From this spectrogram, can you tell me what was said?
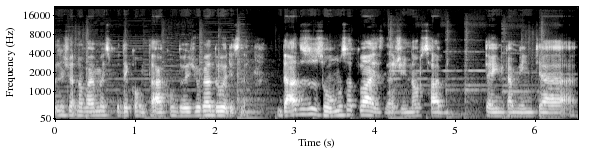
ele já não vai mais poder contar com dois jogadores, né? Dados os rumos atuais, né? A gente não sabe tecnicamente a,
